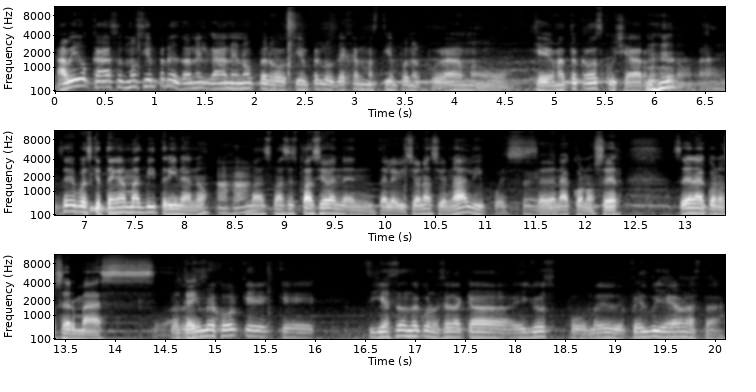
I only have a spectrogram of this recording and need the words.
Ha habido casos, no siempre les dan el gane, ¿no? Pero siempre los dejan más tiempo en el programa o que me ha tocado escuchar, ¿no? Pero, ay, Sí, pues que tengan más vitrina, ¿no? Ajá. Más, más espacio en, en televisión nacional y pues Sí. se den a conocer. Se den a conocer más. Pero Ok. qué mejor que, que si ya se dan a conocer acá ellos por medio de Facebook, llegaron hasta,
